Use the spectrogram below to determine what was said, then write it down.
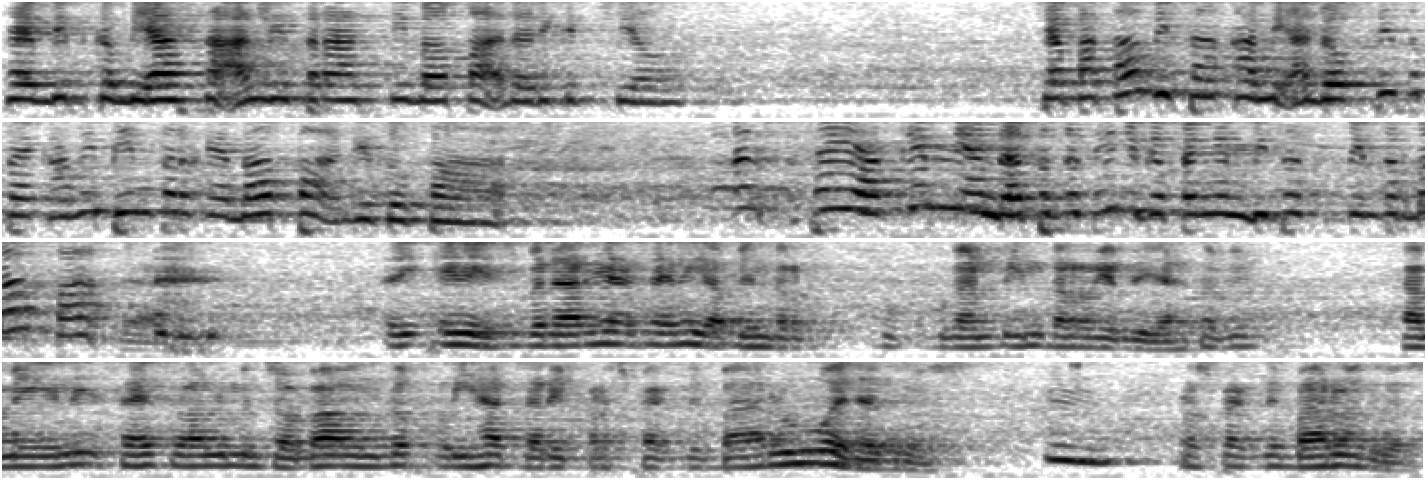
Habit kebiasaan literasi Bapak dari kecil. Siapa tahu bisa kami adopsi supaya kami pinter kayak Bapak gitu Pak. Kan saya yakin yang datang ke sini juga pengen bisa sepinter Bapak. Ya. Ini sebenarnya saya ini nggak pinter, bu- bukan pinter gitu ya, tapi kami ini saya selalu mencoba untuk lihat dari perspektif baru aja terus. Hmm. perspektif baru terus.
